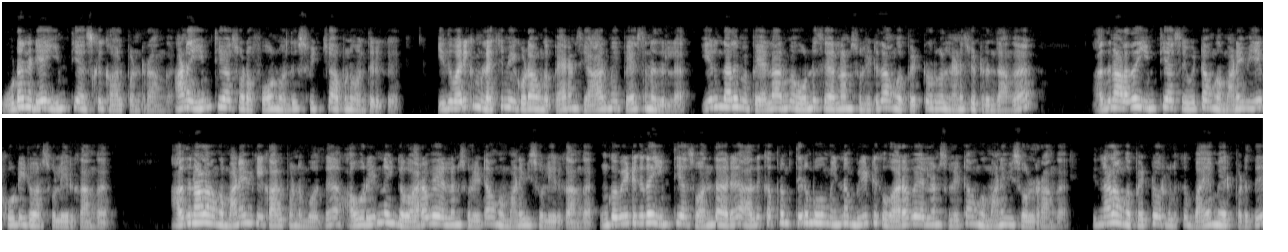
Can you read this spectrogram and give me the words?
உடனடியா இம்தியாஸ்க்கு கால் பண்றாங்க ஆனா இம்தியாஸோட போன் வந்து சுவிட்ச் ஆஃப்னு வந்திருக்கு இதுவரைக்கும் லட்சுமி கூட அவங்க பேரண்ட்ஸ் யாருமே பேசினதில்ல. இருந்தாலும் இப்ப எல்லாருமே ஒண்ணு சேரலாம்னு சொல்லிட்டு தான் அவங்க பெற்றோர்கள் நினைச்சிட்டு இருந்தாங்க. அதனால தான் இம்தியாஸ விட்டு அவங்க மனைவியே கூட்டிட்டு வர சொல்லியிருக்காங்க. அதனால அவங்க மனைவிக்கு கால் பண்ணும்போது, அவரு இன்னும் இங்க வரவே இல்லன்னு சொல்லிட்டு அவங்க மனைவி சொல்லியிருக்காங்க. உங்க வீட்டுக்கு தான் இம்தியாஸ் வந்தாரு. அதுக்கப்புறம் திரும்பவும் இன்னும் வீட்டுக்கு வரவே இல்லன்னு சொல்லிட்டு அவங்க மனைவி சொல்றாங்க. இதனால அவங்க பெற்றோர்களுக்கு பயம் ஏற்படுது.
